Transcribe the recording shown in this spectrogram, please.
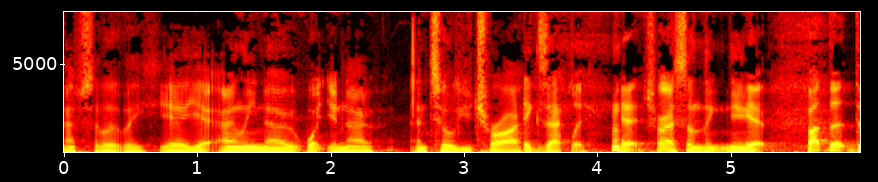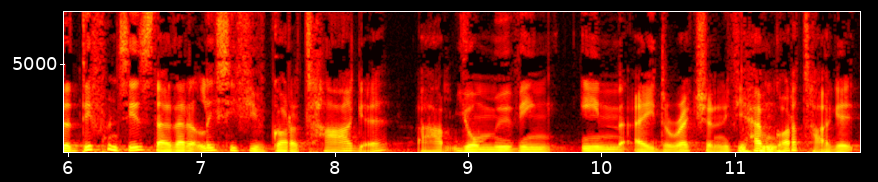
Absolutely. Yeah, yeah. Only know what you know until you try. Exactly. Yeah. try something new. Yeah, but the the difference is though that at least if you've got a target, um, you're moving in a direction, and if you haven't got a target,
